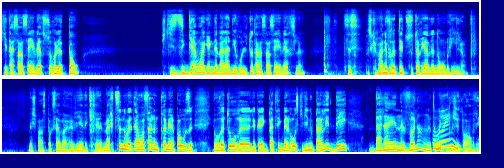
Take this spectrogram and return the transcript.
qui est à sens inverse sur le pont, puis qui se dit, gamin à gang de malades, ils roulent tout en sens inverse, là. Parce qu'à un moment donné, il faudrait peut-être que tu te regardes le nombril, là. Mais je pense pas que ça va arriver avec euh, Martine. On va faire une première pause. Et au retour, euh, le collègue Patrick Belrose qui vient nous parler des baleines volantes. Oui, Oui. bougez pas, on revient.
